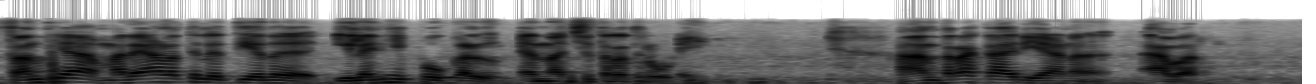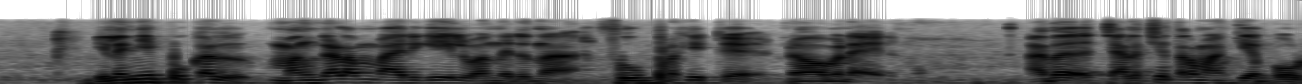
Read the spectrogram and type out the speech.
സന്ധ്യ മലയാളത്തിലെത്തിയത് ഇലഞ്ഞിപ്പൂക്കൾ എന്ന ചിത്രത്തിലൂടെ. ആന്ധ്രാക്കാരിയാണ് അവർ. ഇലഞ്ഞിപ്പൂക്കൾ മംഗളം വാരികയിൽ വന്നിരുന്ന സൂപ്പർ ഹിറ്റ് നോവലായിരുന്നു. അത് ചലച്ചിത്രമാക്കിയപ്പോൾ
